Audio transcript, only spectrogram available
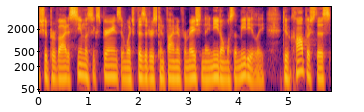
should provide a seamless experience in which visitors can find information they need almost immediately. To accomplish this,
